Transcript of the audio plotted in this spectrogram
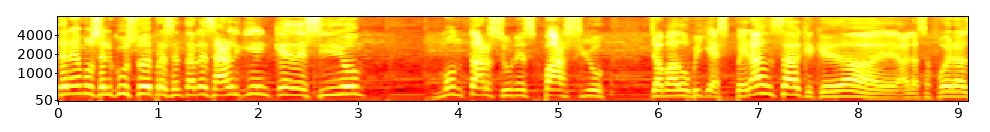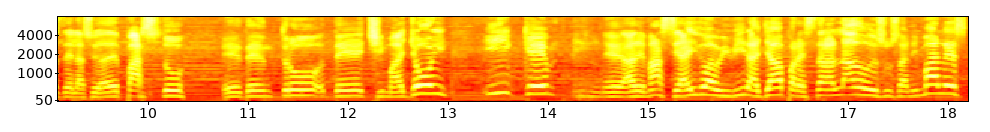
tenemos el gusto de presentarles a alguien que decidió montarse un espacio llamado Villa Esperanza, que queda eh, a las afueras de la ciudad de Pasto, eh, dentro de Chimayoy, y que eh, además se ha ido a vivir allá para estar al lado de sus animales.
